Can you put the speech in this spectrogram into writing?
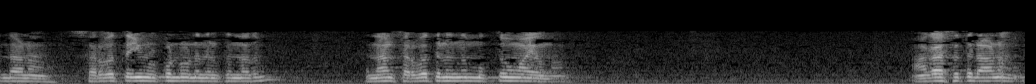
എന്താണ്? സർവത്തെയും ഉൾക്കൊണ്ടുകൊണ്ട് നിൽക്കുന്നതും എന്നാൽ സർവത്തിൽ നിന്നും മുക്തവുമായ ഒന്നാണ്. ആകാശത്തിലാണ്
